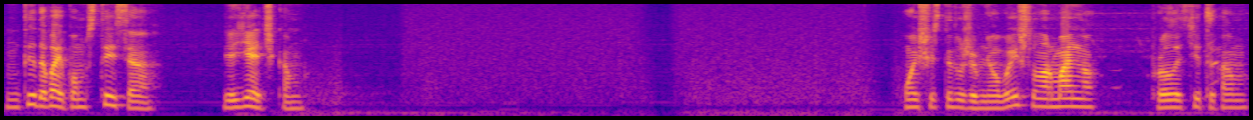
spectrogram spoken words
Ну ти давай помстися яєчкам. Ой, щось не дуже в нього вийшло нормально. Пролетіти там.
